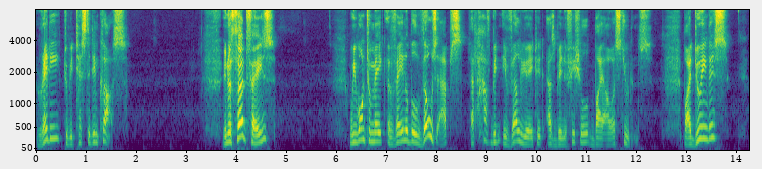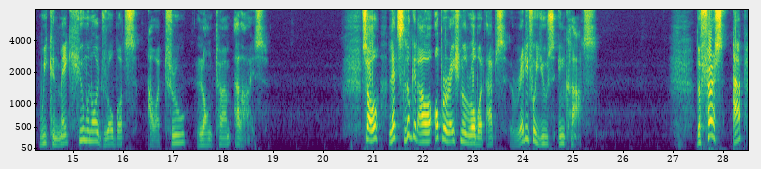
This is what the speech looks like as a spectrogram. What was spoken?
ready to be tested in class. In a third phase, we want to make available those apps that have been evaluated as beneficial by our students. By doing this, we can make humanoid robots our true long-term allies. So let's look at our operational robot apps ready for use in class. The first app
